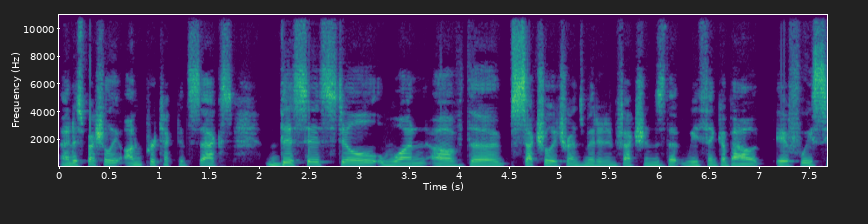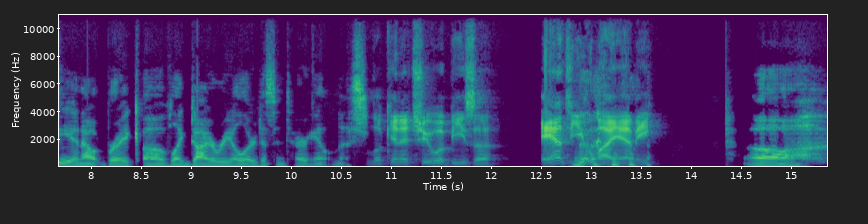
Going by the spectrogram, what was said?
and especially unprotected sex, this is still one of the sexually transmitted infections that we think about if we see an outbreak of like diarrheal or dysentery illness. looking at you, Ibiza, and you, Miami. Oh,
